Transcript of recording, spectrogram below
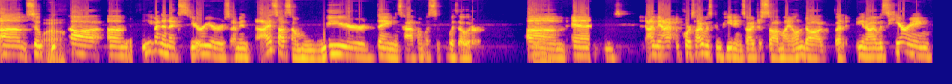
Um, so we saw um, even in exteriors. I mean, I saw some weird things happen with with odor. Um, And I mean, I, of course, I was competing, so I just saw my own dog. But you know, I was hearing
